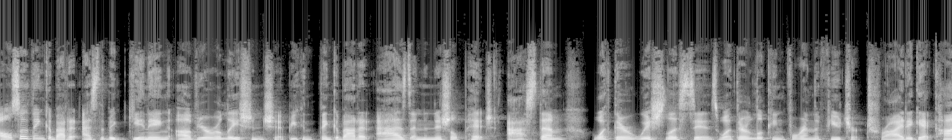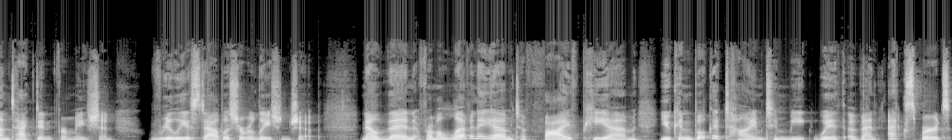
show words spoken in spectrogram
also think about it as the beginning of your relationship. You can think about it as an initial pitch. Ask them what their wish list is, what they're looking for in the future. Try to get contact information really establish a relationship. Now, then from 11 a.m. to 5 p.m., you can book a time to meet with event experts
